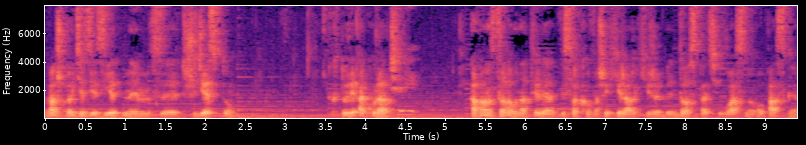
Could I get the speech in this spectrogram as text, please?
Wasz ojciec jest jednym z 30, który akurat Czyli awansował na tyle wysoko w waszej hierarchii, żeby dostać własną opaskę.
